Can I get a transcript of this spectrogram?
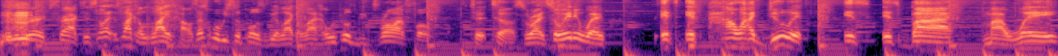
is mm-hmm. very attractive. It's like it's like a lighthouse. That's what we're supposed to be like a lighthouse. We're supposed to be drawing folk to, to us, right? So anyway, it's it's how I do it is it's by my way,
